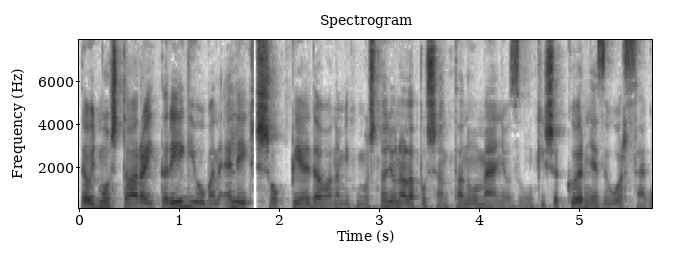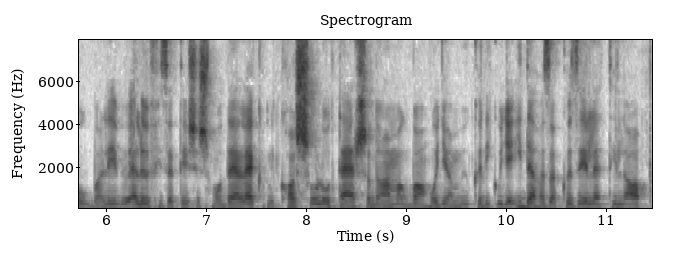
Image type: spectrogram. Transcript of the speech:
de hogy most arra itt a régióban elég sok példa van, amit most nagyon alaposan tanulmányozunk is, a környező országokban lévő előfizetéses modellek, amik hasonló társadalmakban hogyan működik. Ugye idehaza közéleti lap,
